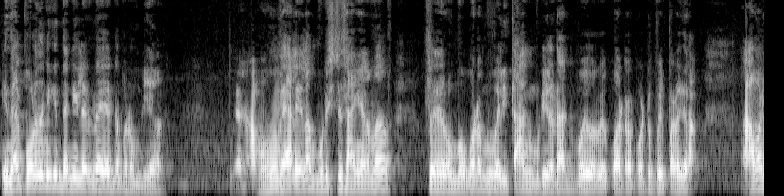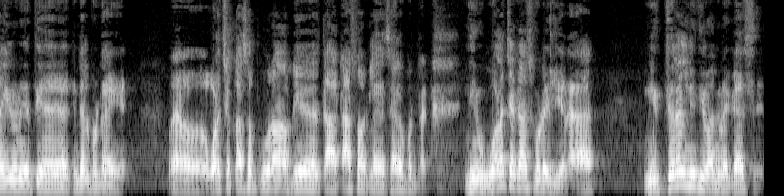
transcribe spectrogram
இருந்தாலும் பொழுதுனைக்கும் தண்ணியில் இருந்தால் என்ன பண்ண முடியும்? அவன் வேலையெல்லாம் முடிச்சுட்டு சாயங்காலமா ஃப- ரொம்ப உடம்பு வலி தாங்க முடியலடான்னு போய் ஒரு கோட்டரை போட்டு போய் படுக்கிறான். அவனை இவனுங்க தே- கிண்டல் பண்றாங்க. அஹ் உழைச்ச காசை பூரா அப்படியே டா- டாஸ்மாக்ல செலவு பண்ணுறேன் நீ உழைச்ச காசு கூட இல்லையாடா. நீ திரள் நிதி வாங்கின காசு.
